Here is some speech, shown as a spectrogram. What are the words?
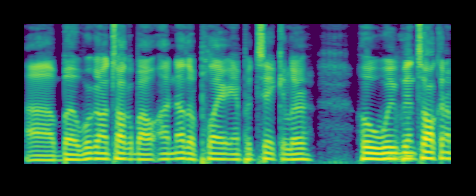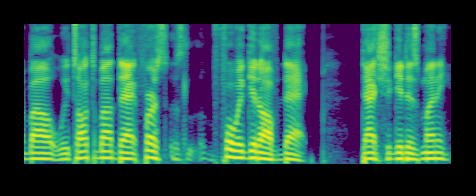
Uh, but we're going to talk about another player in particular who we've been talking about. We talked about Dak first. Before we get off Dak, Dak should get his money.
